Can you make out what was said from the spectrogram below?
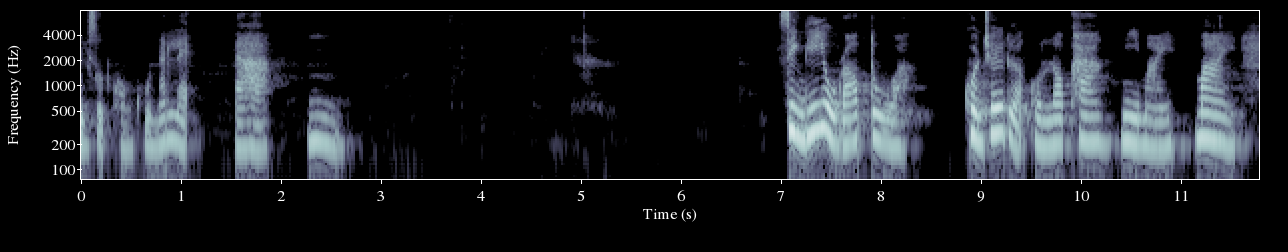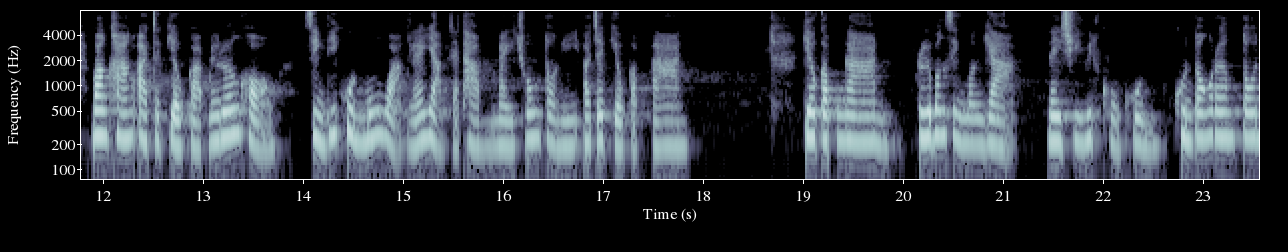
ริสุทธิ์ของคุณนั่นแหละนะคะ อืม สิ่งที่อยู่รอบตัว คนช่วยเหลือคนรอบข้างมีไหม ไม่ บางครั้งอาจจะเกี่ยวกับในเรื่องของสิ่งที่คุณมุ่งหวังและอยากจะทำในช่วงตอนนี้อาจจะเกี่ยวกับงาน เกี่ยวกับงานหรือบางสิ่งบางอย่างในชีวิตของคุณ คุณต้องเริ่มต้น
